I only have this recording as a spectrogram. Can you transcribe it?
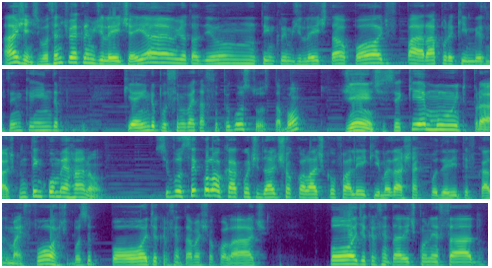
Ah, gente, se você não tiver creme de leite aí, ah, eu já eu não tenho creme de leite e tal, pode parar por aqui mesmo, tem que ainda que ainda por cima vai estar super gostoso, tá bom? Gente, isso aqui é muito prático, não tem como errar não. Se você colocar a quantidade de chocolate que eu falei aqui, mas achar que poderia ter ficado mais forte, você pode acrescentar mais chocolate, pode acrescentar leite condensado.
